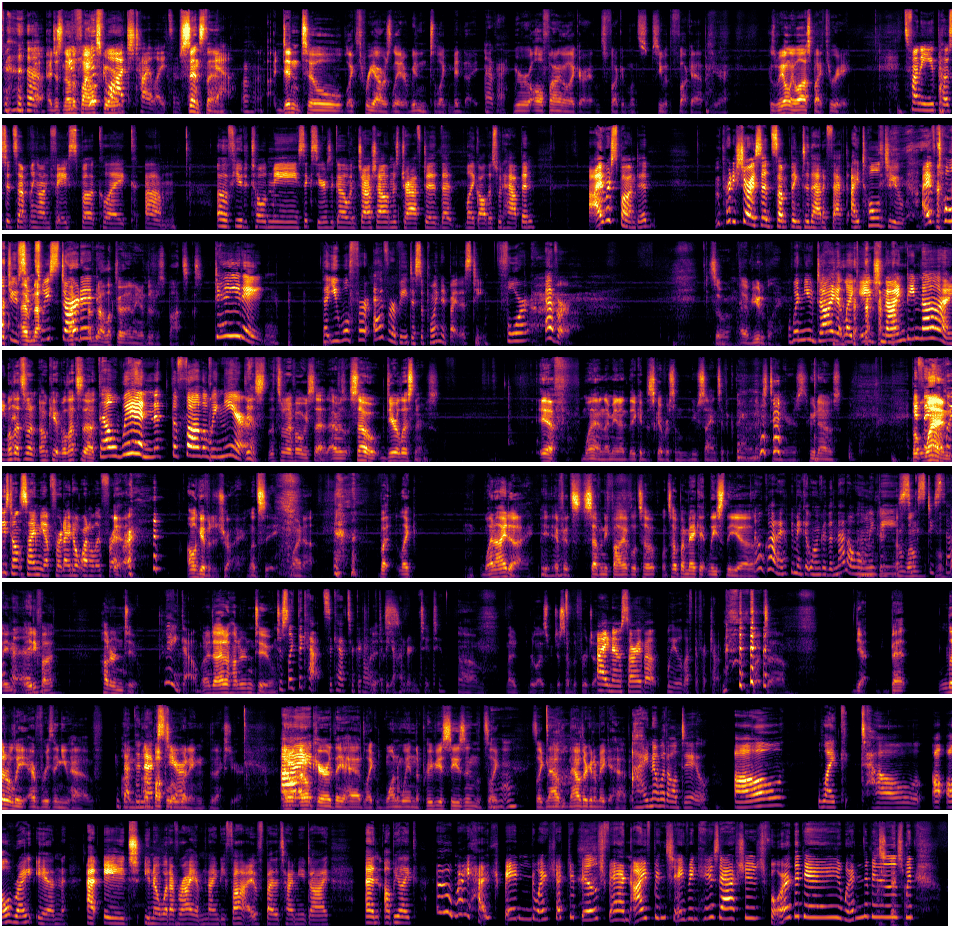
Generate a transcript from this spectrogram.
I, just know the final score. Watched highlights and stuff. Since then, Yeah. uh I didn't till like three hours later. We didn't till like midnight. Okay. We were all finally like, all right, let's fucking let's see what the fuck happened here, because we only lost by three. It's funny you posted something on Facebook like, um, oh, if you'd have told me six years ago when Josh Allen was drafted that like all this would happen, I responded. I'm pretty sure I said something to that effect. I told you. I've told you since not- we started I've not looked at any of the responses. dating that you will forever be disappointed by this team. Forever. So I have you to blame. When you die at like age 99, Well, that's what. Okay, well, that's the. they'll win the following year. Yes, that's what I've always said. I was so, dear listeners. If, when, I mean, they could discover some new scientific thing in the next ten years. Who knows? But if they when, please don't sign me up for it. I don't want to live forever. I'll give it a try. Let's see. Why not? but like, when I die, Mm-hmm. if it's seventy-five, let's hope. Let's hope I make at least the. Uh, Oh God, I hope you make it longer than that. I'll only okay. be Oh, well, well, 67. 80 85, 102. There you go. When I die at 102, Just like the cats. The cats are going to live to be 102 too. um, I realized we just had the fridge on. I know. Sorry about we left the fridge on. but um, yeah, bet literally everything you have Bet on, the on next Buffalo year. winning the next year. I don't. I, I- don't care. if They had like one win the previous season. It's like Mm-hmm. it's like now now they're gonna make it happen. I know what I'll do. I'll like tell. I'll, I'll write in at age, you know, whatever I am, 95 by the time you die, and I'll be like. Oh, my husband was such a Bills fan. I've been saving his ashes for the day when the Bills win.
